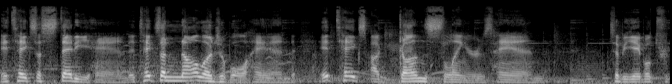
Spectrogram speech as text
It takes a steady hand. It takes a knowledgeable hand. It takes a gunslinger's hand to be able to,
